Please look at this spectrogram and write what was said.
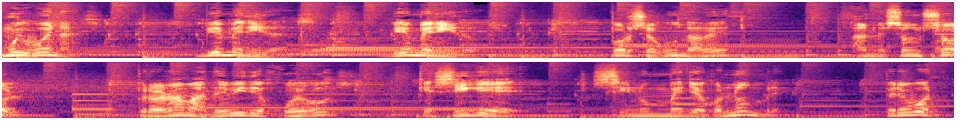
Muy buenas, bienvenidas, bienvenidos, por segunda vez, al Mesón Sol, programa de videojuegos que sigue sin un medio con nombre. Pero bueno,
